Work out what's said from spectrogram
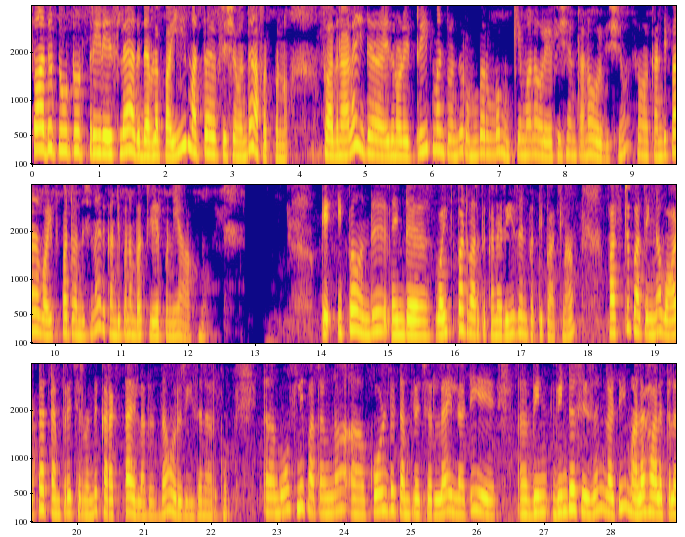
ஸோ அது டூ டு த்ரீ டேஸில் அது டெவலப் ஆகி மற்ற ஃபிஷ்ஷை வந்து அஃபெக்ட் பண்ணும். ஸோ அதனால் இதை இதனுடைய ட்ரீட்மெண்ட் வந்து ரொம்ப ரொம்ப முக்கியமான ஒரு எஃபிஷியண்ட்டான ஒரு விஷயம். ஸோ கண்டிப்பாக ஒயிட் ஸ்பாட் வந்துச்சுன்னா இது கண்டிப்பாக நம்ம கிளியர் பண்ணியே ஆகணும். ஓகே இப்போ வந்து இந்த ஒயிட் ஸ்பாட் வரதுக்கான ரீசன் பற்றி பார்க்கலாம். ஃபஸ்ட்டு பார்த்தீங்கன்னா வாட்டர் டெம்பரேச்சர் வந்து கரெக்டாக இல்லாதது தான் ஒரு ரீசனாக இருக்கும். மோஸ்ட்லி பார்த்தோம்னா கோல்டு டெம்பரேச்சரில் இல்லாட்டி வின் வின்டர் சீசன் இல்லாட்டி மழை காலத்தில்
